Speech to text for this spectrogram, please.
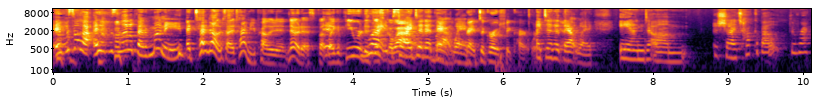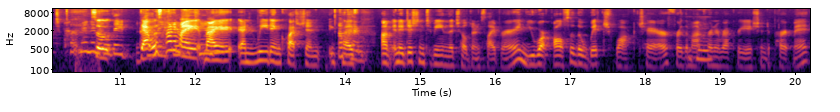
it was a lot. It was a little bit of money. At ten dollars at a time, you probably didn't notice. But like if you were to right, just go out so I did it that way. Right, it's a grocery cart. Worth I did it yeah. that way. And um, should I talk about the rec department? And So how they, that was kind of my my and leading question because Okay. um, in addition to being the children's librarian, you are also the witch walk chair for the Mm-hmm. Mount Vernon Recreation Department,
